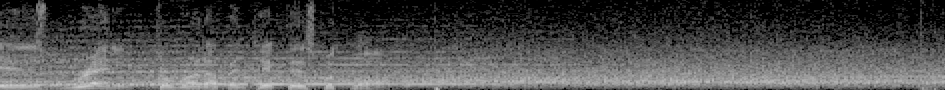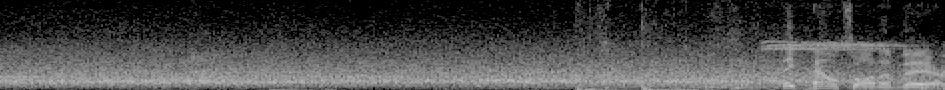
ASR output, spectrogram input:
is ready to run up and kick this football. They pounce on him there.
